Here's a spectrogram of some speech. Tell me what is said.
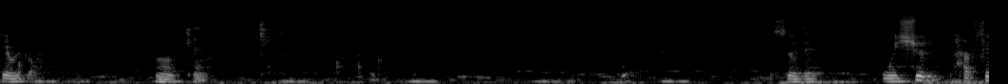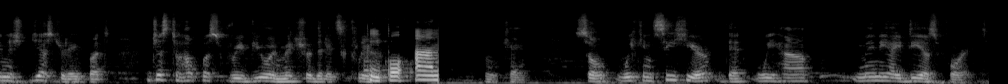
here we go Okay. So that we should have finished yesterday, but just to help us review and make sure that it's clear. People and okay. So we can see here that we have many ideas for it.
